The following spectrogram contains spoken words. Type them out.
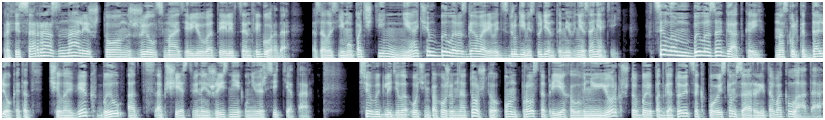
Профессора знали, что он жил с матерью в отеле в центре города. Казалось, ему почти не о чем было разговаривать с другими студентами вне занятий. В целом было загадкой, насколько далек этот человек был от общественной жизни университета. Все выглядело очень похожим на то, что он просто приехал в Нью-Йорк, чтобы подготовиться к поискам зарытого клада.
